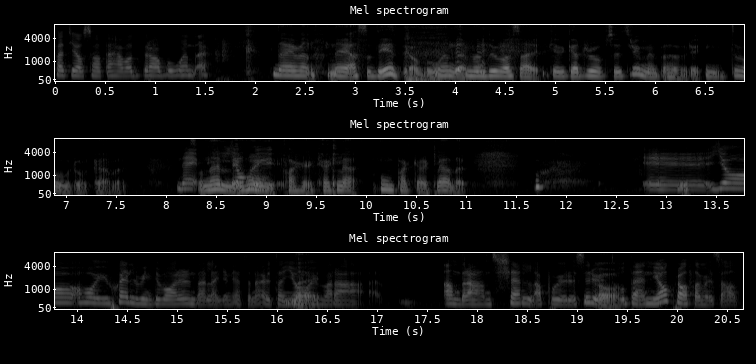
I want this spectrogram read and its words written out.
För att jag sa att det här var ett bra boende. Nej, men, nej, alltså det är ett bra boende. Men du var så här, "Gud, garderobsutrymme behöver du inte vara orolig över. Nej, Så Nelly, hon, ju, packar, klä, hon packar kläder. eh, jag har ju själv inte varit i den där lägenheterna utan jag är Nej. ju bara andrahandskälla på hur det ser Ja. ut. Och den jag pratade med sa att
